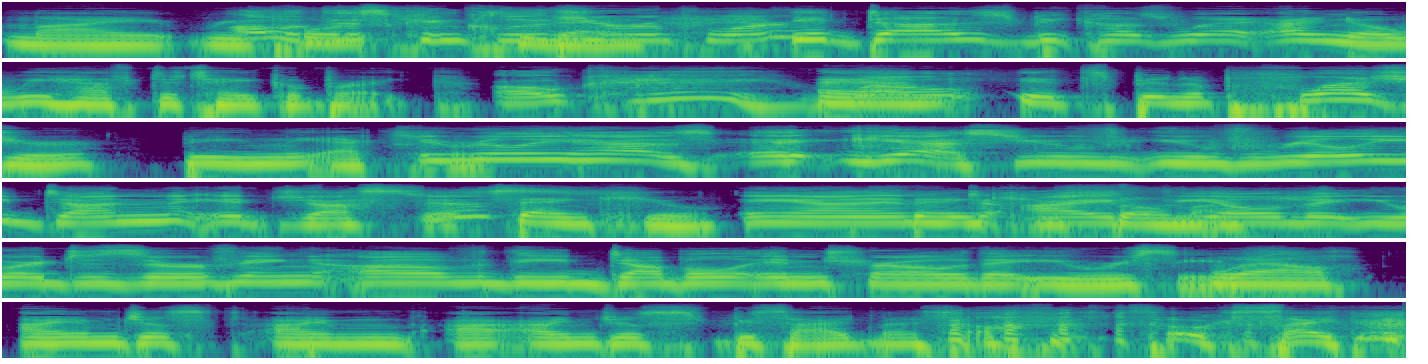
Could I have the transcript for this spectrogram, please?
my report. Oh, this concludes your report? It does because we- I know we have to take a break. Okay. And well, it's been a pleasure being the expert. it really has. Uh, yes, you've you've really done it justice. Thank you. And Thank you I so feel much. that you are deserving of the double intro that you received. Well, I am just I'm I'm just beside myself. so excited.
